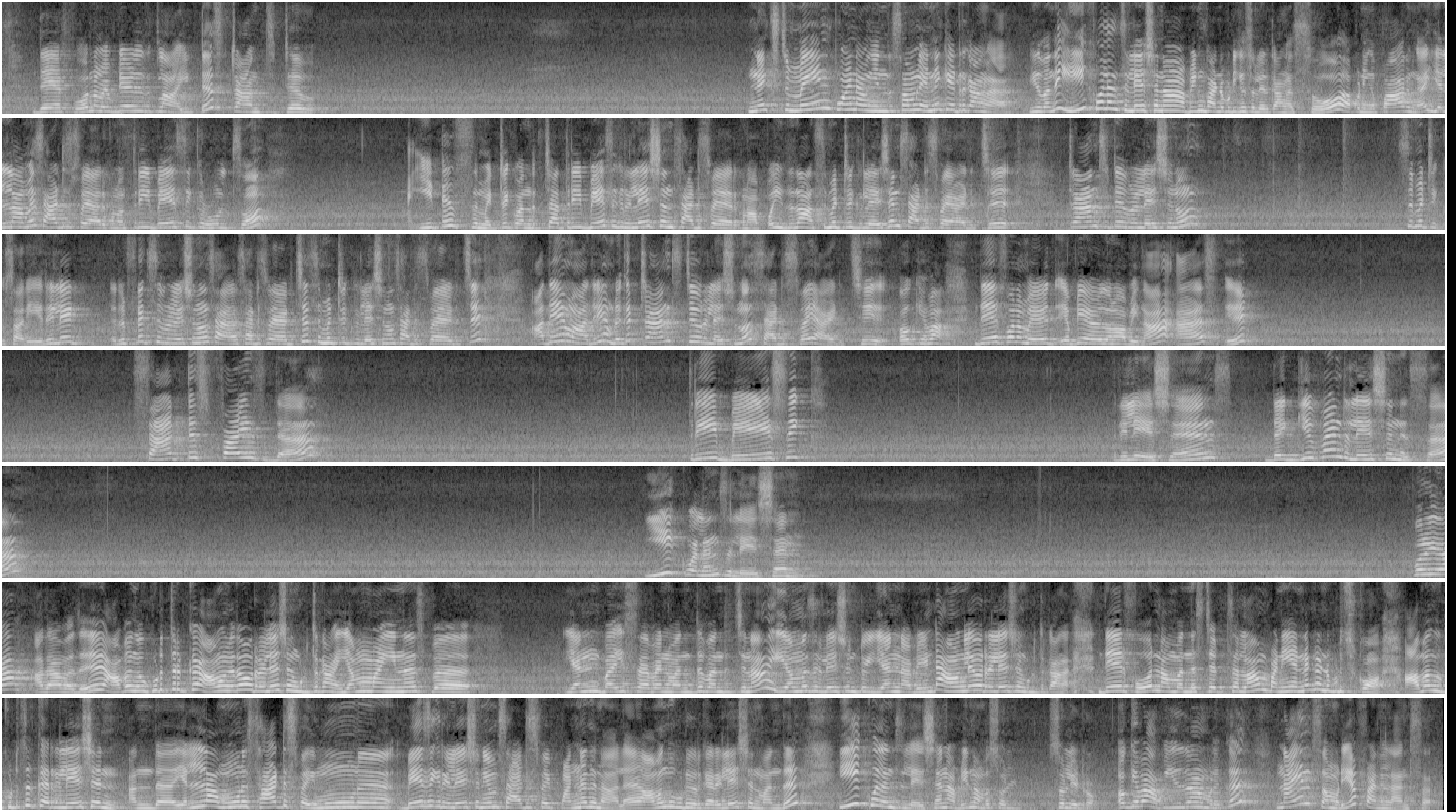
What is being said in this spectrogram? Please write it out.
therefore நம்ம எப்படி எழுதிக்கலாம் it is transitive next main point அவங்க இந்த சம்மில் என்ன கேட்டிருக்காங்க? இது வந்து ஈக்குவலன்ஸ் ரிலேஷனா அப்படின்னு கண்டுபிடிக்க சொல்லியிருக்காங்க. ஸோ அப்போ நீங்கள் பாருங்கள் எல்லாமே சாட்டிஸ்ஃபையாக இருக்கணும். த்ரீ பேசிக் ரூல்ஸும் இட் இஸ் சிமெட்ரிக் வந்துருச்சா. த்ரீ பேசிக் ரிலேஷன் சாட்டிஸ்ஃபையாக இருக்கணும். அப்போ இதுதான் சிமெட்ரிக் ரிலேஷன் சாட்டிஸ்ஃபை ஆகிடுச்சு ட்ரான்சிட்டிவ் ரிலேஷனும் சிமெட்ரிக் சாரி ரிலேட் ரிஃப்ளெக்சிவ் ரிலேஷனும் சாட்டிஸ்ஃபை ஆகிடுச்சு சிமெட்ரிக் ரிலேஷனும் சாட்டிஸ்ஃபை ஆகிடுச்சு அதே மாதிரி நம்மளுக்கு ட்ரான்ஸ்டிவ் ரிலேஷனும் சாட்டிஸ்ஃபை ஆகிடுச்சு ஓகேவா தேர்ஃபோ நம்ம எழுது எப்படி எழுதணும் அப்படின்னா as it satisfies the three basic relations the given relation is a equivalence relation புரியுதா? அதாவது அவங்க கொடுத்துருக்க அவங்க தான் ஒரு ரிலேஷன் கொடுத்துருக்காங்க. M minus n by seven வந்து வந்துச்சுன்னா எம்எஸ் ரிலேஷன் டு என் அப்படின்ட்டு அவங்களே ஒரு ரிலேஷன் கொடுத்துருக்காங்க. தேர் ஃபோர் நம்ம அந்த ஸ்டெப்ஸ் எல்லாம் பண்ணி என்ன கண்டுபிடிச்சிருக்கோம்? அவங்க கொடுத்துருக்க ரிலேஷன் அந்த எல்லா மூணு சாட்டிஸ்ஃபை மூணு பேசிக் ரிலேஷனையும் சாட்டிஸ்ஃபை பண்ணதுனால அவங்க கொடுத்துருக்க ரிலேஷன் வந்து ஈக்குவலன்ஸ் ரிலேஷன் அப்படின்னு நம்ம சொல் சொல்லிடுறோம். ஓகேவா அப்போ இதுதான் நம்மளுக்கு நைன்த் சம்முடைய ஃபைனல் ஆன்சர்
